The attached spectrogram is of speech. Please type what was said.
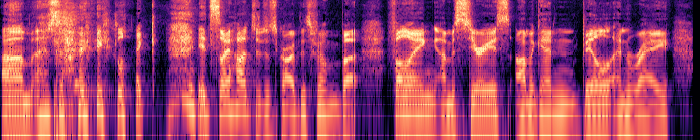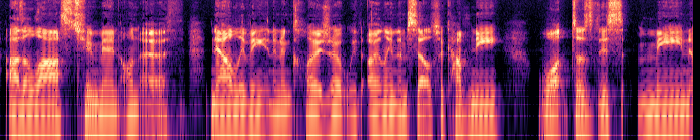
Um, so, like, it's so hard to describe this film, but following a mysterious Armageddon, Bill and Ray are the last two men on Earth, now living in an enclosure with only themselves for company. What does this mean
